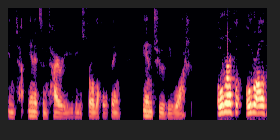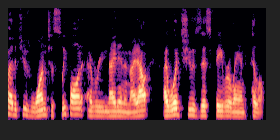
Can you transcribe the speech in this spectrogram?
in, in its entirety. You can just throw the whole thing into the washer. Overall, if I had to choose one to sleep on every night in and night out, I would choose this Favorland pillow.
